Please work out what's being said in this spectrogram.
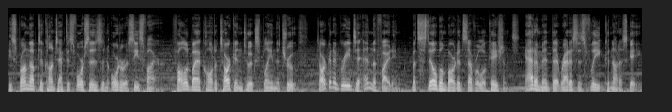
he sprung up to contact his forces and order a ceasefire, followed by a call to Tarkin to explain the truth. Tarkin agreed to end the fighting, but still bombarded several locations, adamant that Raddus's fleet could not escape.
